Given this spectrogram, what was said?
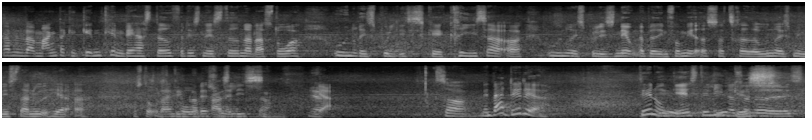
der vil være mange, der kan genkende det her sted, for det er sådan et sted, når der er store udenrigspolitiske kriser, og udenrigspolitisk nævn er blevet informeret, så træder udenrigsministeren ud her, og så står der en hårde journalister. Ja. Ja. ja. Så, men hvad er det der? Det er nogle Det er jo- gæs. Det det er ligner gæs. sådan noget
